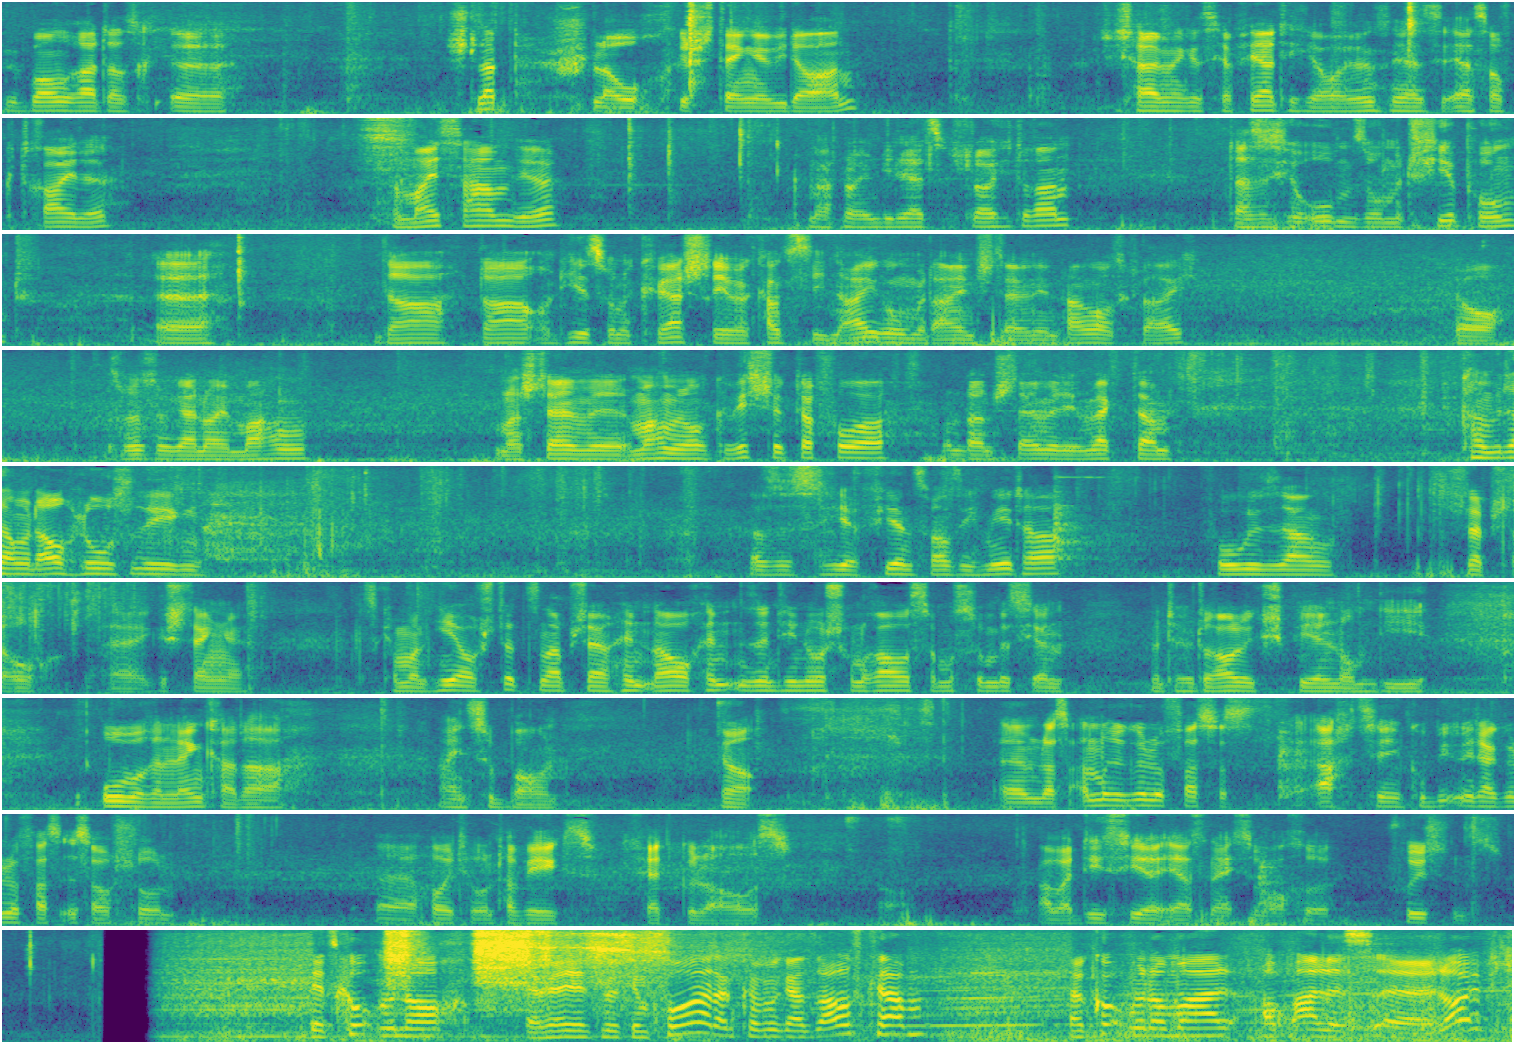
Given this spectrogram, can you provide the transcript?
Wir bauen gerade das äh, Schleppschlauchgestänge wieder an. Die Scheibenweg ist ja fertig, aber wir müssen jetzt erst auf Getreide. Das meiste haben wir. Ich mache noch eben die letzten Schläuche dran. Das ist hier oben so mit vier Punkt. Äh, da, da und hier ist so eine Querstrebe. Kannst du die Neigung mit einstellen, den Hangausgleich. Ja, das müssen wir gerne neu machen. Und dann stellen wir, machen wir noch ein Gewichtstück davor und dann stellen wir den weg dann. Können wir damit auch loslegen. Das ist hier 24 Meter Vogelsang Schleppschlauch äh, Gestänge. Kann man hier auf Stützen abstellen, hinten auch. Hinten sind die nur schon raus. Da musst du ein bisschen mit der Hydraulik spielen, um die oberen Lenker da einzubauen. Ja. Ähm, das andere Güllefass, das 18 Kubikmeter Güllefass, ist auch schon äh, heute unterwegs. Fährt Gülle aus. Ja. Aber dies hier erst nächste Woche frühestens. Jetzt gucken wir noch, er fährt jetzt ein bisschen vor, dann können wir ganz ausklappen. Dann gucken wir noch mal, ob alles äh, läuft.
